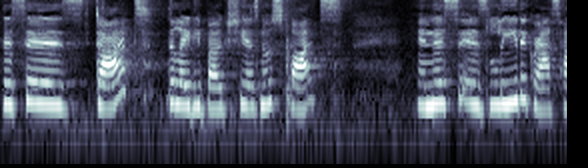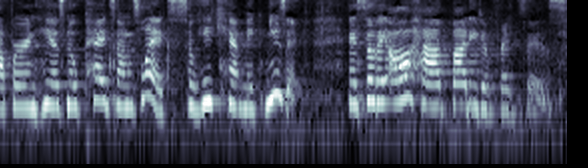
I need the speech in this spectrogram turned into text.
This is Dot, the ladybug. She has no spots. And this is Lee the grasshopper, and he has no pegs on his legs, so he can't make music. And so they all have body differences.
